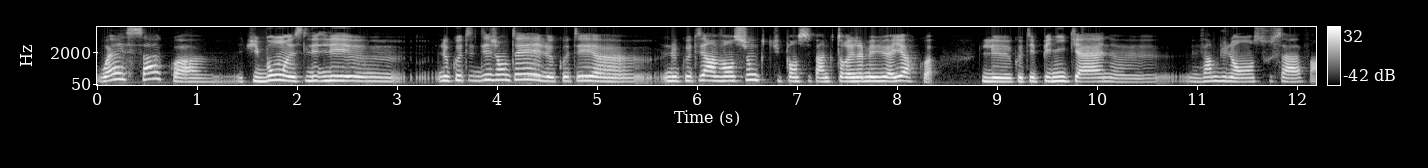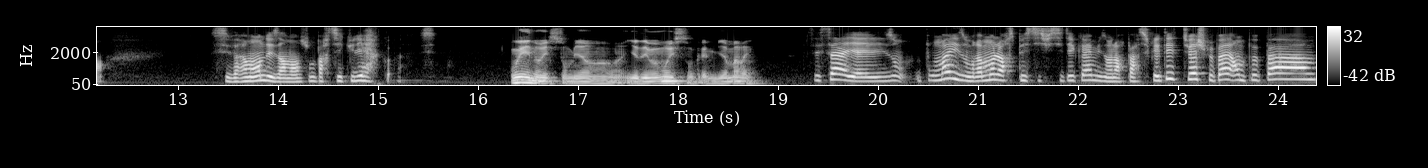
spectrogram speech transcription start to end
ouais, ça, quoi. Et puis bon, les, les, euh, le côté déjanté le côté, euh, le côté invention que tu penses, enfin, que t'aurais jamais vu ailleurs, quoi. Le côté pénicane, euh, vimbulance, tout ça, enfin. C'est vraiment des inventions particulières, quoi. Oui, non, ils sont bien. Il y a des moments, ils se sont quand même bien marrés. C'est ça, il y a- ils ont, pour moi, ils ont vraiment leur spécificité quand même, ils ont leur particularité. Tu vois, je peux pas, on peut pas.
